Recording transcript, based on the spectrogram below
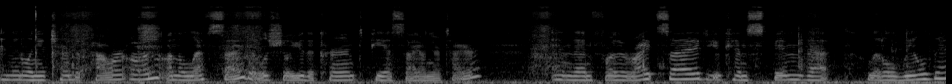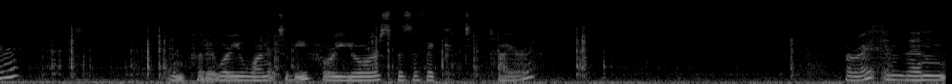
And then when you turn the power on, on the left side, it will show you the current PSI on your tire. And then for the right side, you can spin that little wheel there and put it where you want it to be for your specific tire. All right, and then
